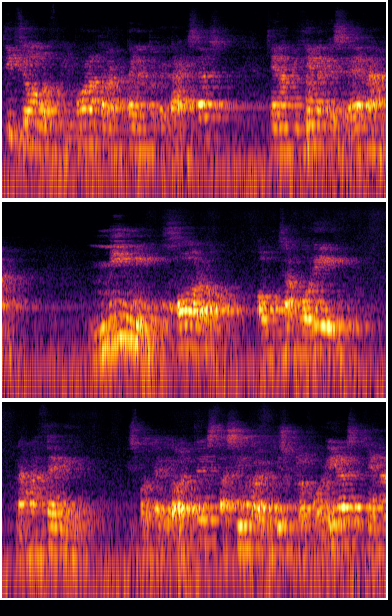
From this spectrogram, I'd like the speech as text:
Τι πιο όμορφο λοιπόν να το να παίρνετε το παιδάκι σας και να πηγαίνετε σε ένα μίνι χώρο όπου θα μπορεί να μαθαίνει τις προτεραιότητες, τα σύμβολα οδική κυκλοφορίας και να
